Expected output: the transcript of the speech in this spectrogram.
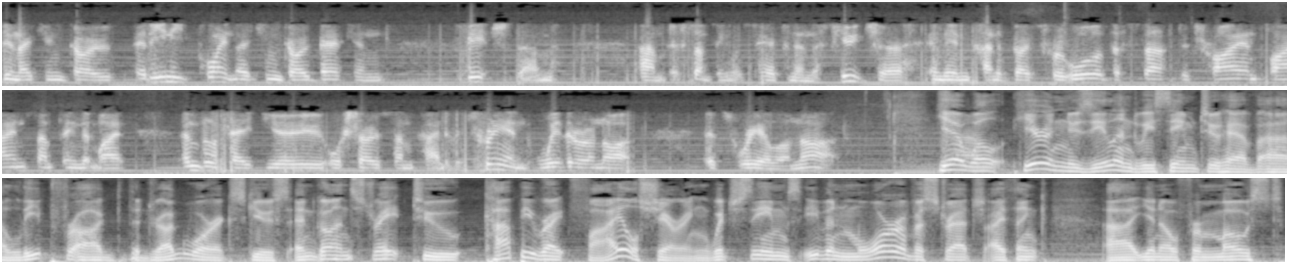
then they can go, at any point they can go back and fetch them um, if something was to happen in the future, and then kind of go through all of the stuff to try and find something that might implicate you or show some kind of a trend, whether or not it's real or not. Yeah, well, here in New Zealand, we seem to have uh, leapfrogged the drug war excuse and gone straight to copyright file sharing, which seems even more of a stretch, I think, uh, you know, for most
